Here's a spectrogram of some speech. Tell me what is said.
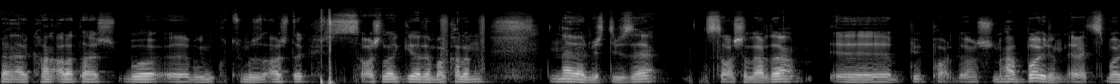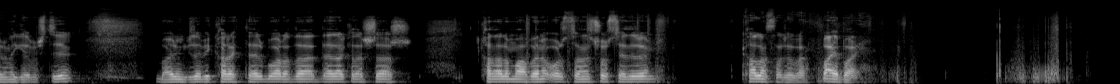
Ben Erkan Alataş. Bu e, bugün kutumuzu açtık. Savaşlara girelim bakalım ne vermişti bize. Savaşlarda e, pardon şunu ha Byron evet Byron'a gelmişti. Byron güzel bir karakter bu arada değerli arkadaşlar. Kanalıma abone olursanız çok sevinirim. Kalın sağlıcakla. Bay bay.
